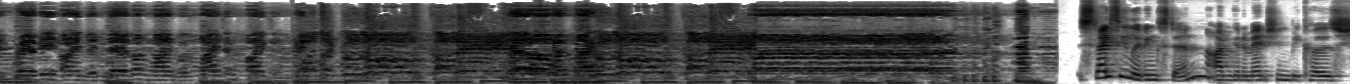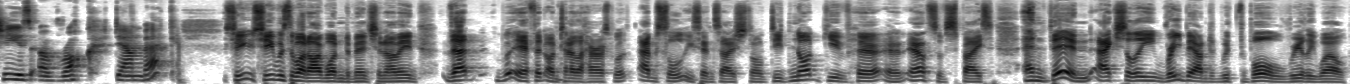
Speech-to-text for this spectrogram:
If we're behind, then never mind, we'll fight and fight and win. For the good old collie. Yellow and black. Good old collie. Stacey Livingstone, I'm going to mention because she is a rock down back. She she was the one I wanted to mention. I mean, that effort on Tayla Harris was absolutely sensational. Did not give her an ounce of space, and then actually rebounded with the ball really well.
